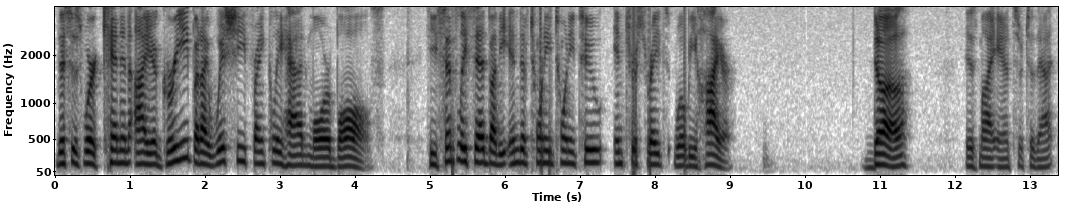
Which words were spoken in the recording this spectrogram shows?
this is where Ken and I agree, but I wish he frankly had more balls. He simply said by the end of 2022, interest rates will be higher. Duh, is my answer to that.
